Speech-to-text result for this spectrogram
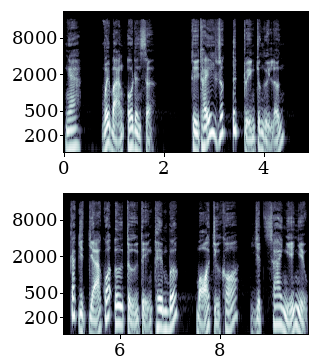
Nga với bản Odense, thì thấy rất ít truyện cho người lớn. Các dịch giả quá ư tự tiện thêm bớt, bỏ chữ khó, dịch sai nghĩa nhiều.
